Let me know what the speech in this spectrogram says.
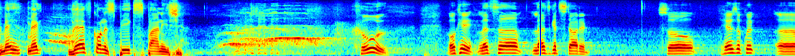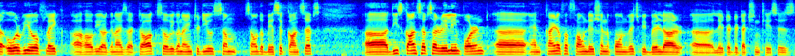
Me, me, DEF CON speaks Spanish. Cool. Okay, let's uh, let's get started. So here's a quick uh, overview of like uh, how we organize our talk. So we're going to introduce some some of the basic concepts. Uh, these concepts are really important uh, and kind of a foundation upon which we build our uh, later detection cases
